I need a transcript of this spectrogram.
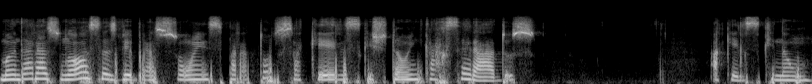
mandar as nossas vibrações para todos aqueles que estão encarcerados, aqueles que não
